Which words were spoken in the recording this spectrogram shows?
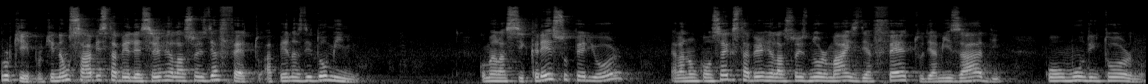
Por quê? Porque não sabe estabelecer relações de afeto, apenas de domínio. Como ela se crê superior, ela não consegue estabelecer relações normais de afeto, de amizade com o mundo em torno,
